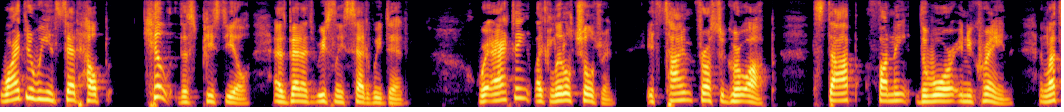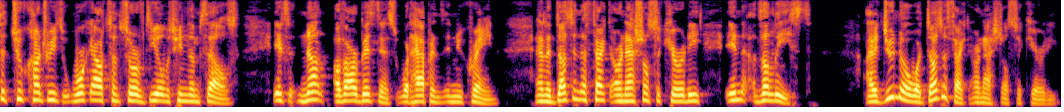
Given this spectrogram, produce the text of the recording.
Why did we instead help kill this peace deal, as Bennett recently said we did? We're acting like little children. It's time for us to grow up. Stop funding the war in Ukraine and let the two countries work out some sort of deal between themselves. It's none of our business what happens in Ukraine, and it doesn't affect our national security in the least. I do know what does affect our national security.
